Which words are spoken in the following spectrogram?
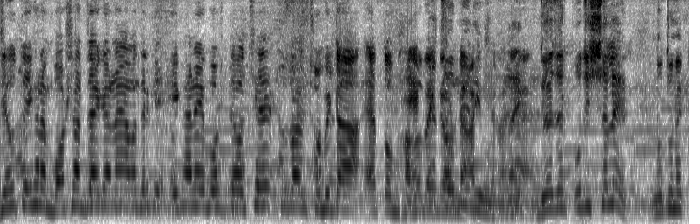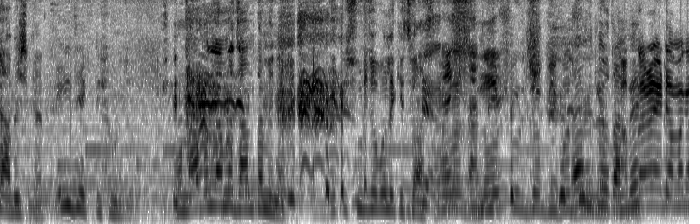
যেহেতু এখানে বসার জায়গা নাই আমাদেরকে এখানে বসতে হচ্ছে। সুতরাং ছবিটা এত ভালো ব্যাকগ্রাউন্ডে আসছে না। হ্যাঁ। দুই হাজার পঁচিশ সালের নতুন একটা আবিষ্কার। এই যে একটি সূর্য। ও না বললে আমরা জানতামই না। সূর্য বলে কিছু আছে। সূর্য বিপদ। আপনারা এটা আমাকে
